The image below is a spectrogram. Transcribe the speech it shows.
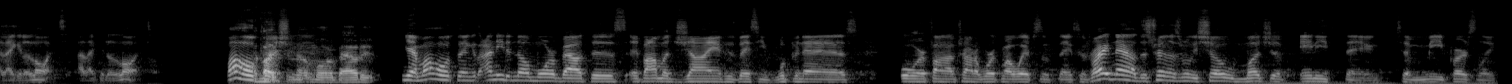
I like it a lot. I like it a lot. My whole I'd like to know more about it. Yeah, my whole thing is I need to know more about this if I'm a giant who's basically whooping ass, or if I'm trying to work my way up some things. Because right now, this trailer doesn't really show much of anything to me personally.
